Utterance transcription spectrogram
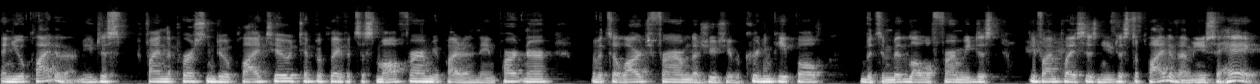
and you apply to them. You just find the person to apply to. Typically, if it's a small firm, you apply to the named partner. If it's a large firm, there's usually recruiting people. If it's a mid-level firm, you just you find places and you just apply to them and you say, "Hey,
